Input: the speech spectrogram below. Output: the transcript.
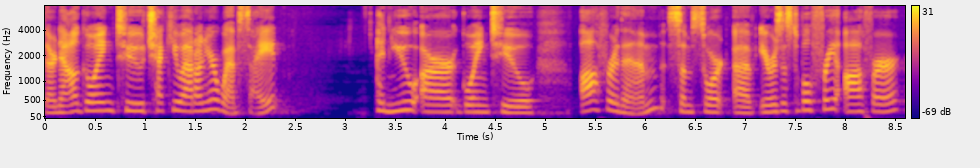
they're now going to check you out on your website and you are going to offer them some sort of irresistible free offer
